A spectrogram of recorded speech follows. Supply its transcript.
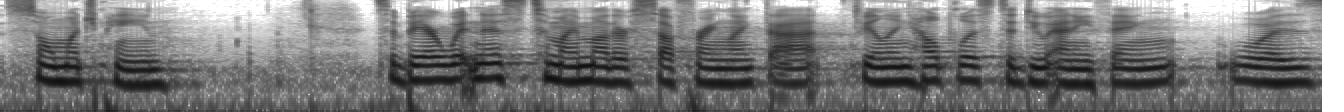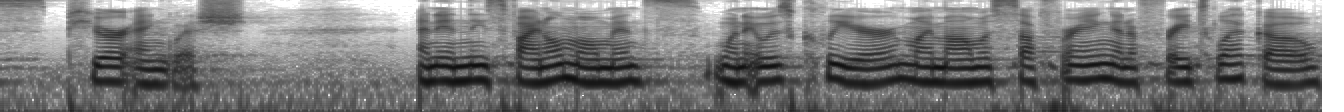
so much pain. To bear witness to my mother suffering like that, feeling helpless to do anything, was pure anguish. And in these final moments, when it was clear my mom was suffering and afraid to let go,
